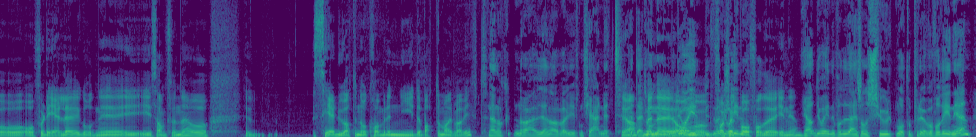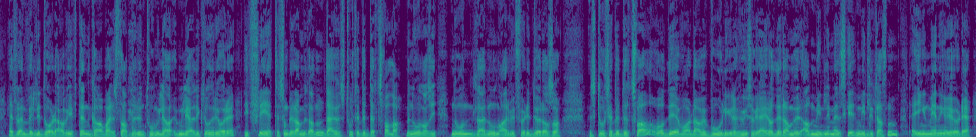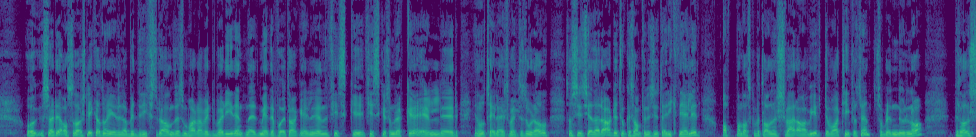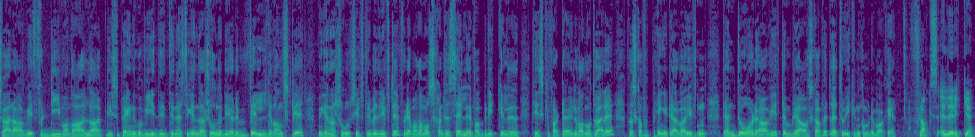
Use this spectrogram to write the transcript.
å fordele godene i, i, i samfunnet. og eh, Ser du at det nå kommer en ny debatt om arveavgift? Nei, nå, nå er jo den arveavgiften fjernet. Ja, sånn- Men eh, om inn- forsøk inne- på å få det inn igjen? Ja, du var inne på det. Det er en sånn skjult måte å prøve å få det inn igjen. Jeg tror det er en veldig dårlig avgift. Den ga bare staten rundt 2 milliarder, milliarder kroner i året. De fleste som ble rammet av den, det er jo stort sett ved dødsfall, da. Men noen, også, noen lar noen arve før de dør også. Men stort sett ved dødsfall, og det var da ved boliger og hus og greier. Og det rammer alminnelige mennesker, middelklassen. Det er ingen mening å gjøre det. Og så er det også da slik at Når det gjelder bedrifter og andre som har verdier, enten det er et medieforetak eller en fiske, fisker som Røkke eller en hotelleier som heter Stordalen, så syns jeg det er rart, jeg tror ikke samfunnet syns det er riktig heller, at man da skal betale en svær avgift. Det var 10% så ble det null nå. Betale en svær avgift fordi man da lar disse pengene gå videre til neste generasjoner. Det gjør det veldig vanskelig med generasjonsskifter i bedrifter, fordi man da må kanskje selge en fabrikk eller en fiskefartøy eller hva det måtte være, for å skaffe penger til arveavgiften. Det er en dårlig avgift, den blir avskaffet, og jeg tror ikke den kommer tilbake. Flaks eller ikke,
